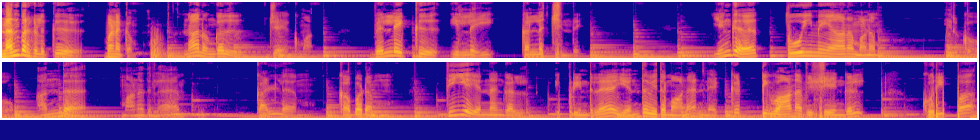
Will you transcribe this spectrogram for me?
நண்பர்களுக்கு வணக்கம். நான் உங்கள் ஜெயக்குமார். வெள்ளைக்கு இல்லை கள்ளச்சிந்தை எங்க தூய்மையான மனம் இருக்கோ அந்த மனதில் கள்ளம் கபடம் தீய எண்ணங்கள் இப்படின்ற எந்த விதமான நெகட்டிவான விஷயங்கள் குறிப்பாக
